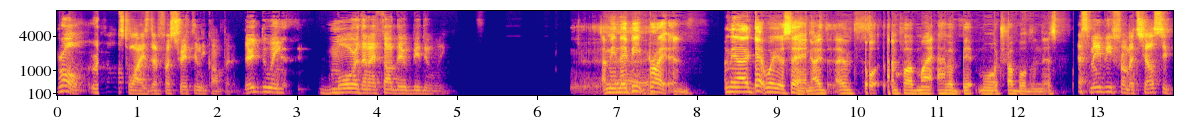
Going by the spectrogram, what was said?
Bro, results wise, they're frustratingly competent. They're doing more than I thought they would be doing. I mean, they beat Uh, Brighton. I mean, I get what you're saying. I, I thought Lampard might have a bit more trouble than this. Yes, maybe from a Chelsea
